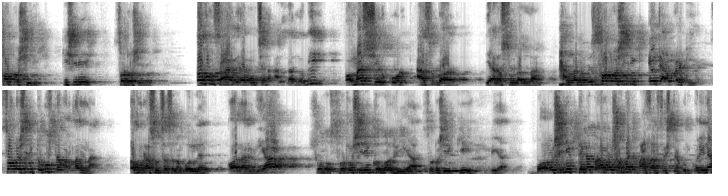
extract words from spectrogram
ছোট শিরিক। কি শিরিক? ছোট শিরিক। তখন সাহাবীরা বলছেন আল্লাহ নবী অমার শিরকুল আসগর, ইয়া রাসূলুল্লাহ। আল্লাহ নবী, ছোট শিরিক, এটা আমার কি? ছোট শিরিক তো বুঝতে পারলাম না। তখন রাসুল সাল্লাম বললেন কলার রিয়া। শোনো, ছোট শিরিক হলো রিয়া। ছোট শিরিক কি? রিয়া। বড় শিরিক থেকে তো আমরা সবাই বাঁচার চেষ্টা করি করি না?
